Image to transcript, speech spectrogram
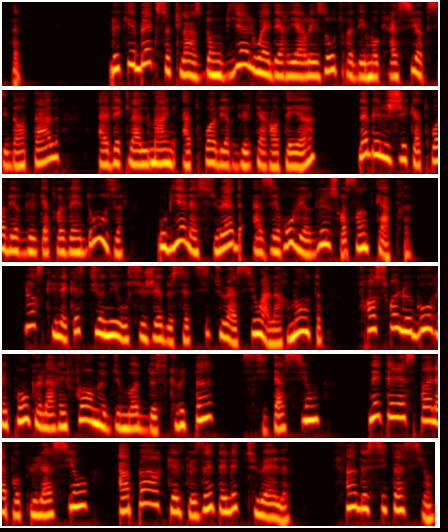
Le Québec se classe donc bien loin derrière les autres démocraties occidentales, avec l'Allemagne à 3,41, la Belgique à 3,92 ou bien la Suède à 0,64. Lorsqu'il est questionné au sujet de cette situation alarmante, François Legault répond que la réforme du mode de scrutin, citation, n'intéresse pas la population à part quelques intellectuels. Fin de citation.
